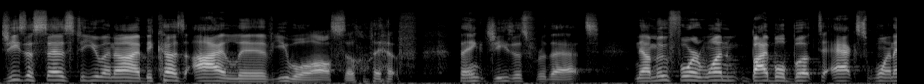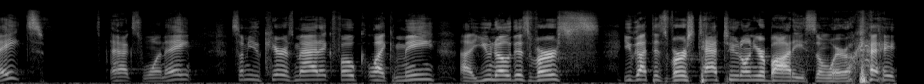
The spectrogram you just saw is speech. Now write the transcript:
Jesus says to you and I, Because I live, you will also live. Thank Jesus for that. Now move forward one Bible book to Acts 1 8. Acts 1 8. Some of you charismatic folk like me, uh, you know this verse. You got this verse tattooed on your body somewhere, okay?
